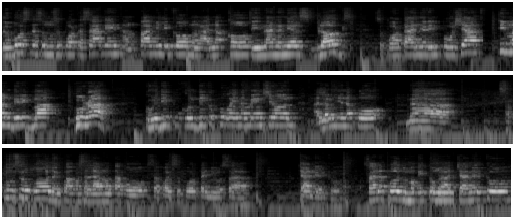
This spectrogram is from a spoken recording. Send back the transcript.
lubos na sumusuporta sa akin, ang family ko, mga anak ko, si Nana Nels Vlogs. Suportahan nyo rin po siya. Team Mandirigma, hurra! Kung hindi, po, kung hindi ko po kayo na-mention, alam nyo na po na sa puso ko, nagpapasalamat ako sa pagsuporta nyo sa channel ko. Sana po lumaki tong uh, channel ko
